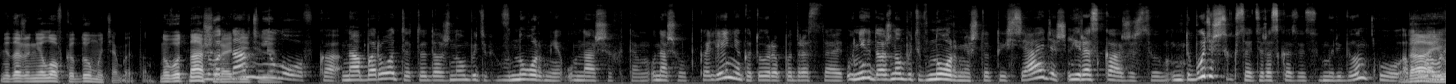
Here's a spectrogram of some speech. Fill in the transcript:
мне даже неловко думать об этом. Ну вот наши Ну вот нам родители. неловко. Наоборот, это должно быть в норме у наших там, у нашего поколения, которое подрастает. У них должно быть в норме, что ты сядешь и расскажешь своему. Ну, Ты будешь, кстати, рассказывать своему ребенку о Да, и вот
